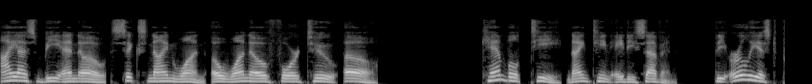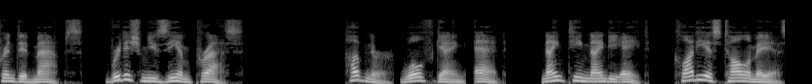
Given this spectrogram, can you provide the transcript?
ISBN 0-691-01042-0. Campbell, T. 1987. The Earliest Printed Maps. British Museum Press. Hubner, Wolfgang, ed. 1998. Claudius Ptolemaeus,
